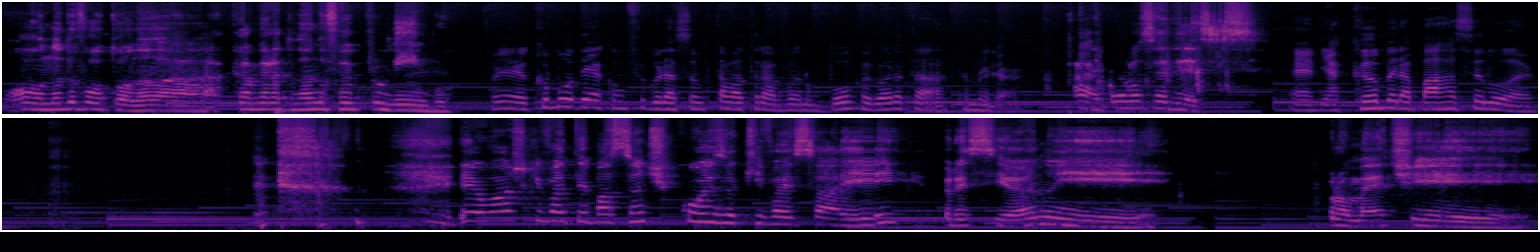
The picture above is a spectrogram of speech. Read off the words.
Oh, o Nando voltou, não, a câmera do Nando foi pro limbo. Foi eu que mudei a configuração que tava travando um pouco, agora tá, tá melhor. Ah, então você é desses. É, minha câmera barra celular. Eu acho que vai ter bastante coisa que vai sair pra esse ano e promete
